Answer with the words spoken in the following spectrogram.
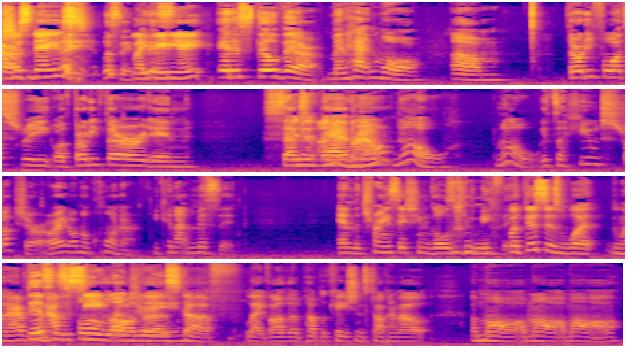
precious days, Listen, like is- eighty eight. It is still there. Manhattan Mall, um, Thirty Fourth Street or Thirty Third in Seventh Avenue. underground? No, no, it's a huge structure right on the corner. You cannot miss it. And the train station goes underneath it. But this is what when I This when I was seeing all the stuff, like all the publications talking about a mall, a mall, a mall.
